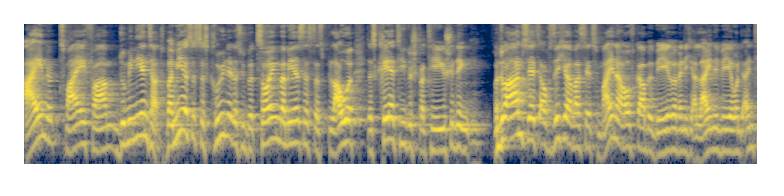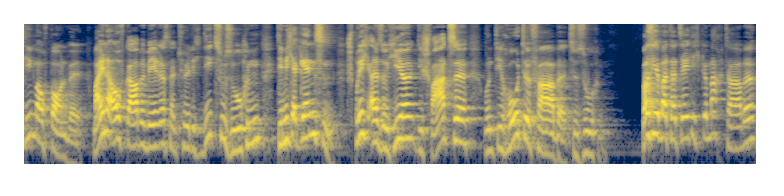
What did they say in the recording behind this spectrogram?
ein und zwei Farben dominierend hat. Bei mir ist es das Grüne, das Überzeugen, bei mir ist es das Blaue, das kreative, strategische Denken. Und du ahnst jetzt auch sicher, was jetzt meine Aufgabe wäre, wenn ich alleine wäre und ein Team aufbauen will. Meine Aufgabe wäre es natürlich, die zu suchen, die mich ergänzen. Sprich also hier die schwarze und die rote Farbe zu suchen. Was ich aber tatsächlich gemacht habe,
